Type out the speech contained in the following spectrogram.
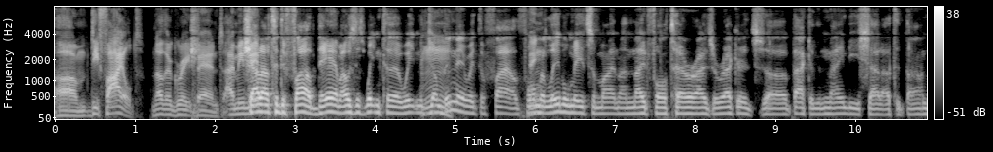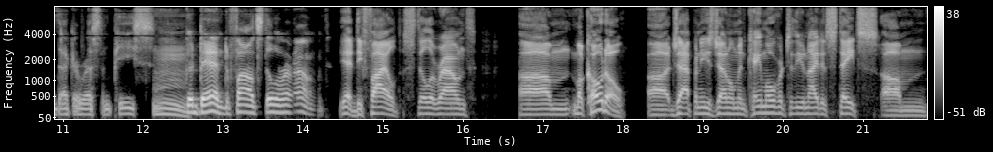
Um, Defiled, another great band. I mean, Shout may- out to Defiled. Damn, I was just waiting to waiting to jump Mm. in there with Defiled. Former label mates of mine on Nightfall Terrorizer Records uh, back in the '90s. Shout out to Dom Decker, rest in peace. Mm. Good band. Defiled still around. Yeah, Defiled still around. Um, Makoto, uh, Japanese gentleman, came over to the United States. Um,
